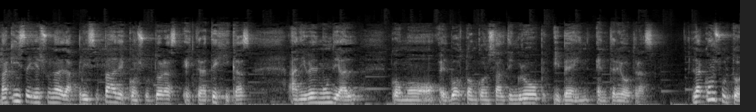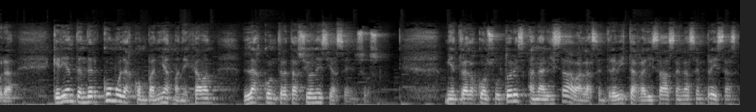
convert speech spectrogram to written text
McKinsey es una de las principales consultoras estratégicas a nivel mundial como el Boston Consulting Group y Bain, entre otras. La consultora quería entender cómo las compañías manejaban las contrataciones y ascensos. Mientras los consultores analizaban las entrevistas realizadas en las empresas,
